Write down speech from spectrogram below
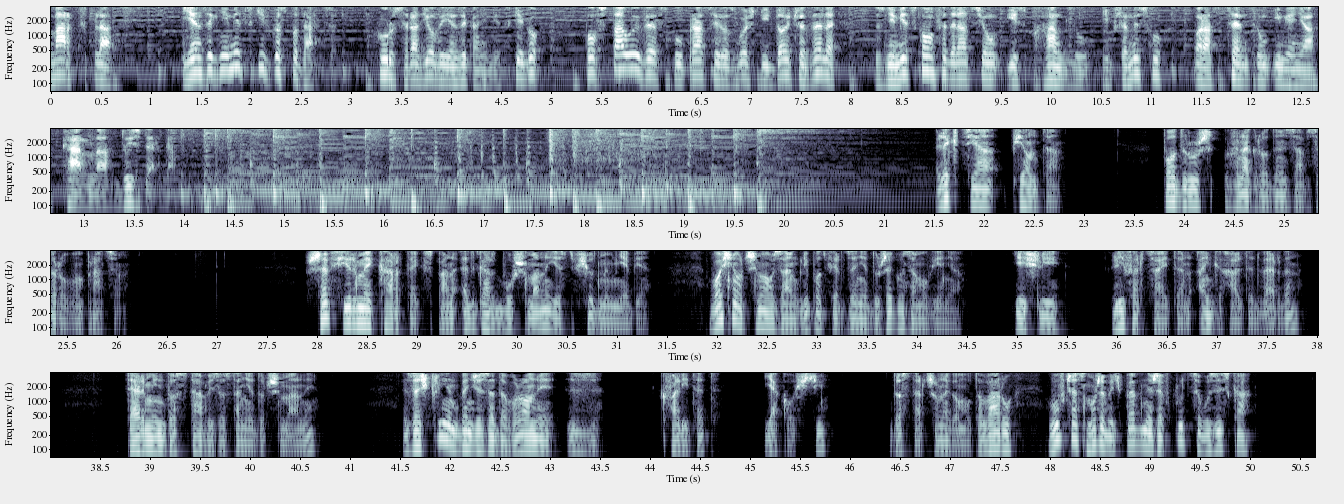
Marktplatz. Język niemiecki w gospodarce. Kurs radiowy języka niemieckiego powstały we współpracy rozgłośni Deutsche Welle z Niemiecką Federacją Izb Handlu i Przemysłu oraz Centrum imienia Karla Duisberga. Lekcja piąta. Podróż w nagrodę za wzorową pracę. Szef firmy Cartex, pan Edgar Bushman, jest w siódmym niebie. Właśnie otrzymał z Anglii potwierdzenie dużego zamówienia. Jeśli Lieferzeiten eingehalten werden, termin dostawy zostanie dotrzymany, zaś klient będzie zadowolony z kwalitet, jakości, dostarczonego mu towaru, wówczas może być pewny, że wkrótce uzyska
